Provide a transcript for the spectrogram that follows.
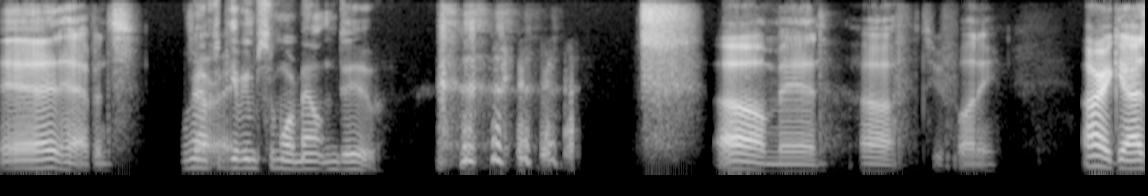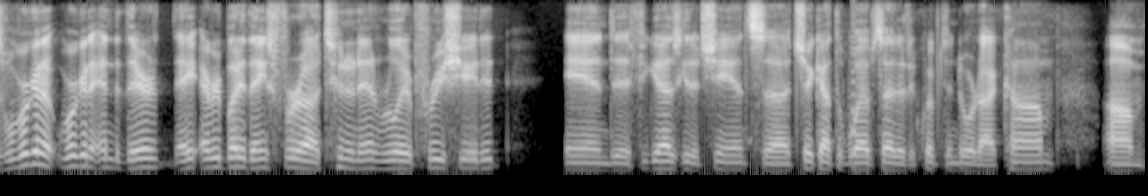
Yeah, it happens. We're gonna It's have to give him some more Mountain Dew. oh man, uh, too funny. All right, guys. Well, we're gonna we're gonna end it there. Hey, everybody, thanks for uh, tuning in. Really appreciate it. And if you guys get a chance, uh, check out the website at equip2endure.com. Um,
